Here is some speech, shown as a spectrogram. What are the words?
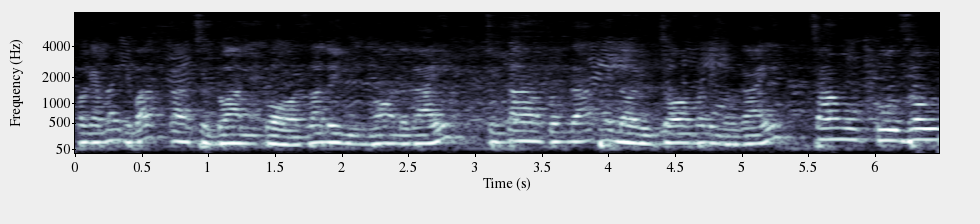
Và ngày hôm nay thì bác à, trưởng đoàn của gia đình họ nữ gái, chúng ta cũng đã thay lời cho gia đình họ gái trao cô dâu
